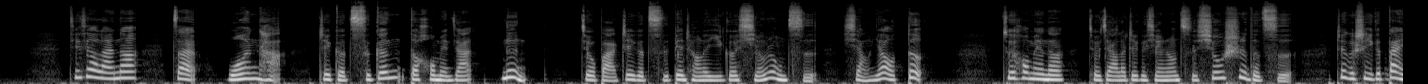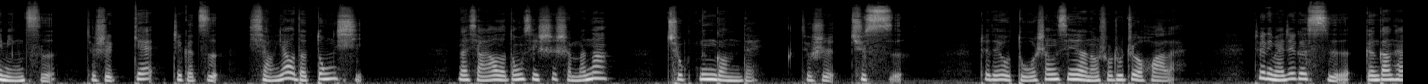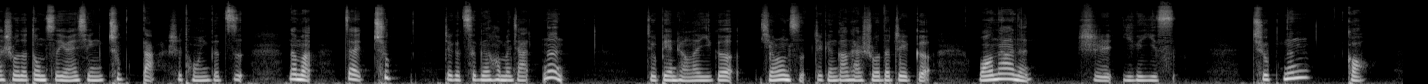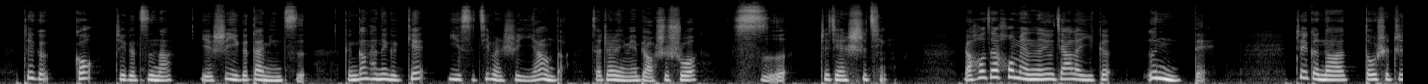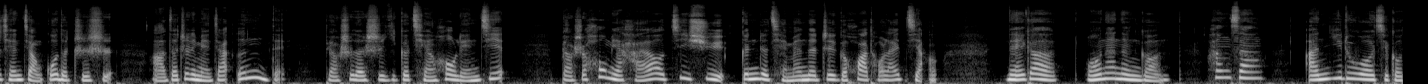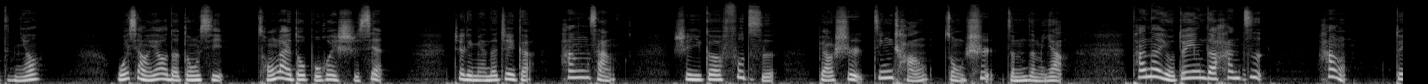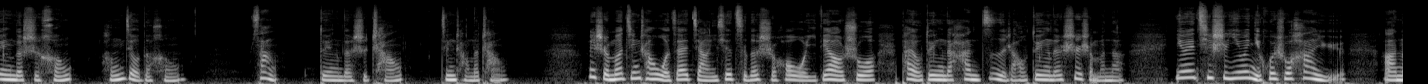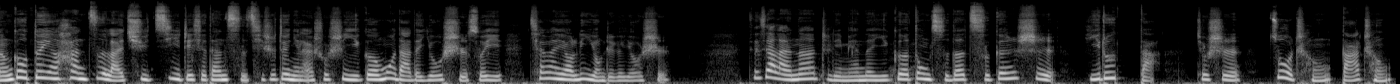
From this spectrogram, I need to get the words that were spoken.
接下来呢，在 want 这个词根的后面加 n，就把这个词变成了一个形容词，想要的。最后面呢，就加了这个形容词修饰的词，这个是一个代名词，就是 get 这个字，想要的东西。那想要的东西是什么呢？죽는건 데， 就是去死。这得有多伤心啊！能说出这话来。这里面这个死跟刚才说的动词原形죽다是同一个字。那么在죽这个词根后面加는， 就变成了一个形容词。这跟刚才说的这个원하는是一个意思。죽는 거， 这个거这个字呢， 也是一个代名词，跟刚才那个게意思基本是一样的，在这里面表示说死这件事情。然后在后面呢，又加了一个은 데， 这个呢都是之前讲过的知识啊，在这里面加은 데， 表示的是一个前后连接，表示后面还要继续跟着前面的这个话头来讲。내가원하는건항상 안이루어지거든 요。 我想要的东西 从来都不会实现。这里面的这个 hang song 是一个副词表示经常总是怎么怎么样。它呢有对应的汉字 hang 对应的是恒恒久的恒 song 对应的是长经常的长。为什么经常我在讲一些词的时候我一定要说它有对应的汉字然后对应的是什么呢？因为其实因为你会说汉语啊，能够对应汉字来去记这些单词，其实对你来说是一个莫大的优势，所以千万要利用这个优势。接下来呢，这里面的一个动词的词根是이루 다， 就是做成、达成。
